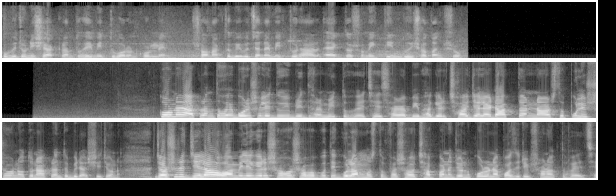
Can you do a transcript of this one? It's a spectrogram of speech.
কোভিড উনিশে আক্রান্ত হয়ে মৃত্যুবরণ করলেন। শনাক্ত বিবেচনায় মৃত্যুর হার এক দশমিক তিন দুই শতাংশ। করোনায় আক্রান্ত হয়ে বরিশালে দুই বৃদ্ধার মৃত্যু হয়েছে। সারা বিভাগের ছয় জেলায় ডাক্তার, নার্স ও পুলিশ সহ নতুন আক্রান্ত বিরাশি জন। যশোরে জেলা আওয়ামী লীগের সহ সভাপতি গোলাম মোস্তফা সহ ছাপ্পান্ন জন করোনা পজিটিভ শনাক্ত হয়েছে।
